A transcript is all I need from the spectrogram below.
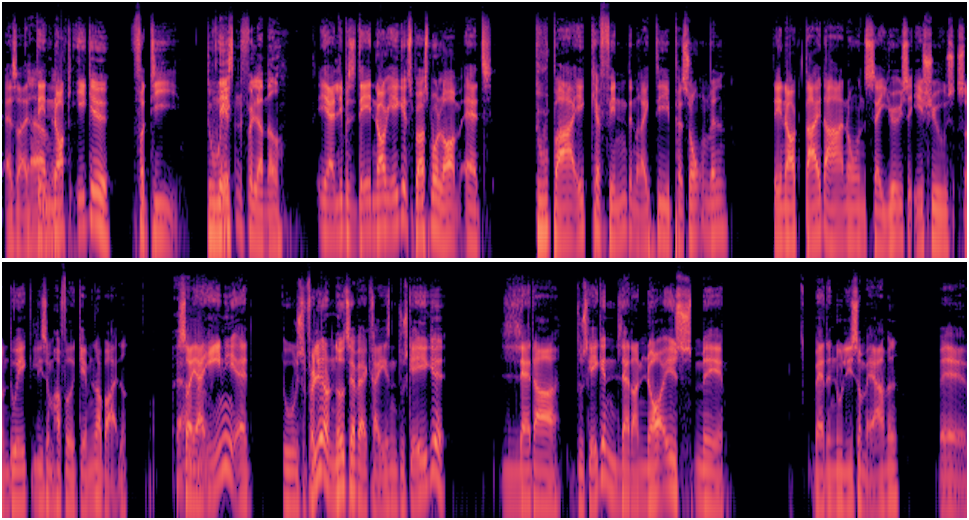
Altså, Ja, ja, det er okay. nok ikke, fordi du ikke... Næsten følger med. Ja, lige præcis. Det er nok ikke et spørgsmål om, at du bare ikke kan finde den rigtige person, vel? Det er nok dig, der har nogle seriøse issues, som du ikke ligesom har fået gennemarbejdet. Ja, så jeg er enig, at du selvfølgelig er du nødt til at være kredsen. Du skal ikke lade dig, du skal ikke lade dig nøjes med, hvad det nu ligesom er, vel? Øh,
